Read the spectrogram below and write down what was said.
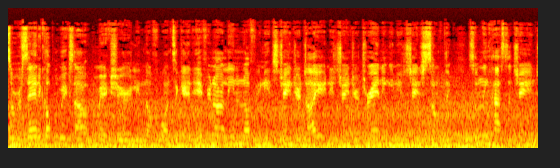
So we're saying a couple of weeks out, make sure you're lean enough once again. If you're not lean enough, you need to change your diet, you need to change your training, you need to change something. Something has to change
